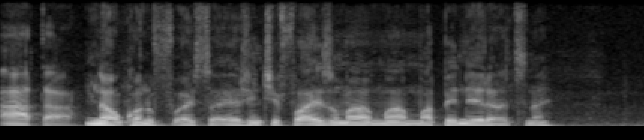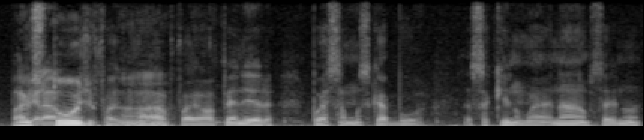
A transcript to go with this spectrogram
Ah, tá. não, quando for isso aí a gente faz uma, uma, uma peneira antes, né? Pra no gravar. estúdio, faz, uma, Aham. faz uma peneira. Pô, essa música é boa. Essa aqui não é. Não, isso aí não.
